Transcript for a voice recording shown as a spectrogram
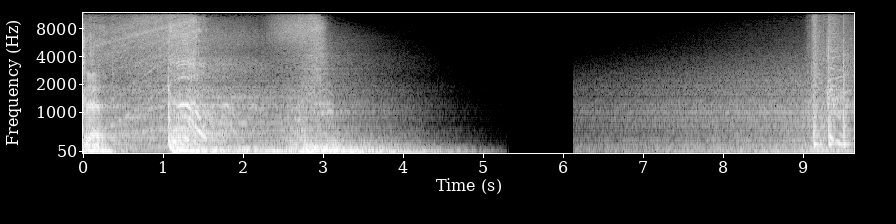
set. Go!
